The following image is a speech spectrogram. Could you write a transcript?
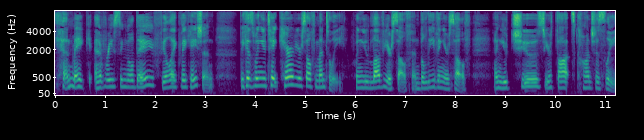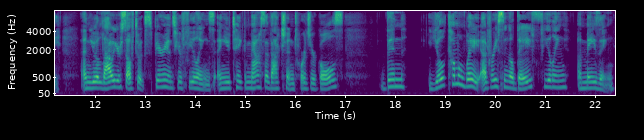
can make every single day feel like vacation. Because when you take care of yourself mentally, when you love yourself and believe in yourself, and you choose your thoughts consciously, and you allow yourself to experience your feelings, and you take massive action towards your goals, then you'll come away every single day feeling amazing.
